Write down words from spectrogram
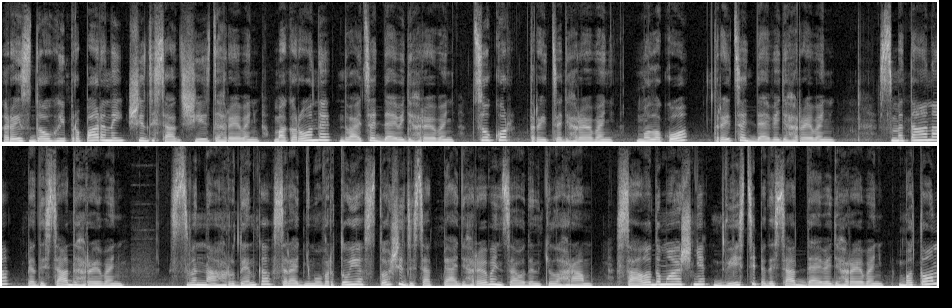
рис довгий пропарений 66 гривень, макарони 29 гривень, цукор 30 гривень, молоко 39 гривень, сметана 50 гривень. Свинна грудинка в середньому вартує 165 гривень за 1 кілограм. Сало домашнє 259 гривень. Батон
